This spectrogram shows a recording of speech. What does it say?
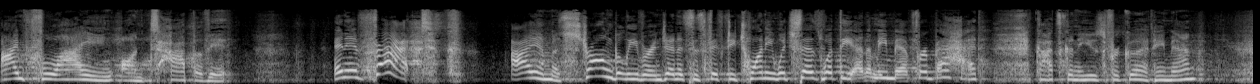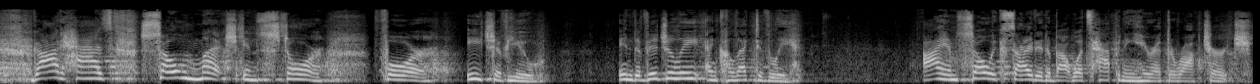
I'm flying on top of it. And in fact, I am a strong believer in Genesis 50 20, which says what the enemy meant for bad, God's going to use for good. Amen? God has so much in store for each of you, individually and collectively. I am so excited about what's happening here at the Rock Church,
